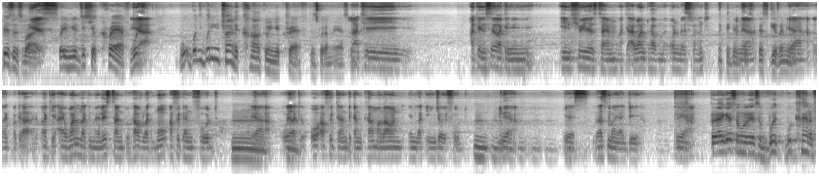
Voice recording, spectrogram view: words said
business wise, Yes. but in your just your craft? What, Yeah. What, what are you trying to conquer in your craft? Is what I'm asking. Like uh, I can say like uh, in few years time, like I want to have my own restaurant. Okay. Yeah. That's, that's given. Yeah. yeah like uh, like i want like in my restaurant to have like more african food Mm. yeah where like all african they can come around and like enjoy food Mm, yeah yes that's my idea yeah But I guess I want to ask, what what kind of?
